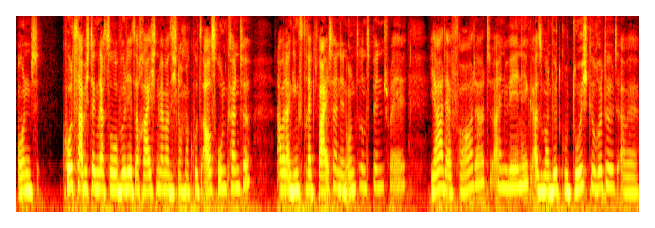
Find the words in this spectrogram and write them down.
und kurz habe ich dann gedacht, so würde jetzt auch reichen, wenn man sich noch mal kurz ausruhen könnte. Aber dann ging es direkt weiter in den unteren Spin Trail ja, der fordert ein wenig. Also man wird gut durchgerüttelt, aber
